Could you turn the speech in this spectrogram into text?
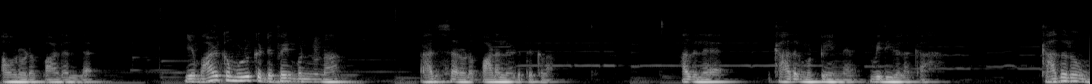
அவரோட பாடலில். என் வாழ்க்கை முழுக்க டிஃபைன் பண்ணுன்னா ராஜா சாரோட பாடலை எடுத்துக்கலாம். அதில் காதல் மட்டும் என்ன? விதிவிலக்கா? காதலும்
